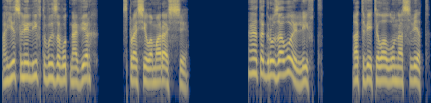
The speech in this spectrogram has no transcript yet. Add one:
«А если лифт вызовут наверх?» — спросила Марасси. «Это грузовой лифт», — ответила Луна Свет.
